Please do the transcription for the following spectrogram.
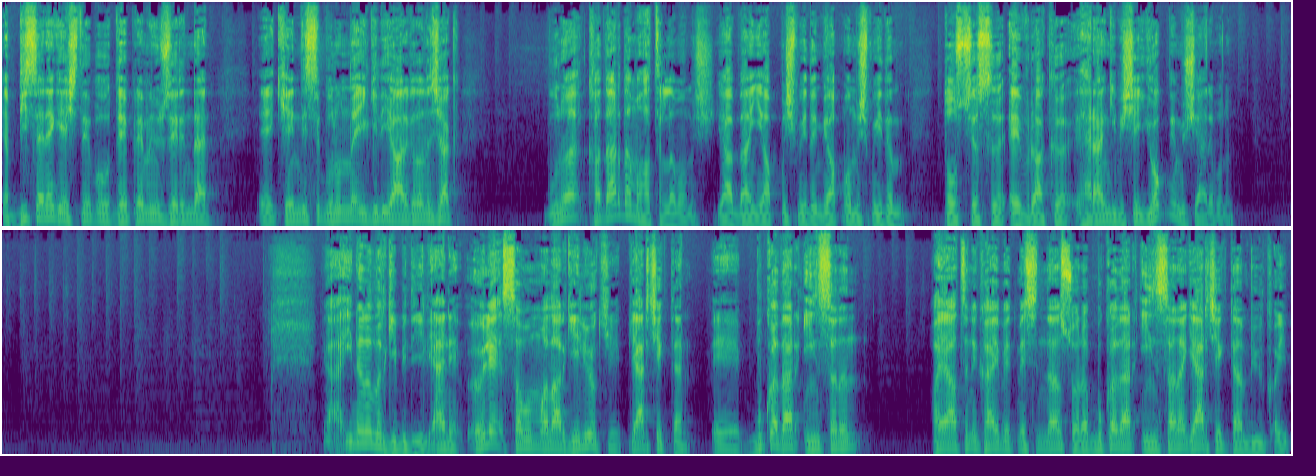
Ya bir sene geçti bu depremin üzerinden. E, kendisi bununla ilgili yargılanacak. Buna kadar da mı hatırlamamış? Ya ben yapmış mıydım, yapmamış mıydım? Dosyası, evrakı herhangi bir şey yok muymuş yani bunun? Ya inanılır gibi değil. Yani öyle savunmalar geliyor ki gerçekten e, bu kadar insanın hayatını kaybetmesinden sonra bu kadar insana gerçekten büyük ayıp.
